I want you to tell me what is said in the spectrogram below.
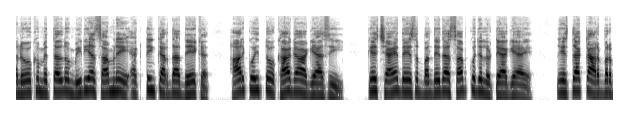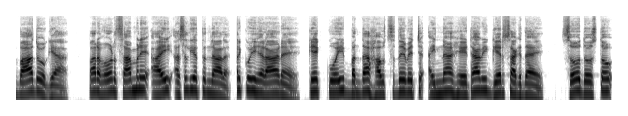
ਅਨੋਖ ਮਿੱਤਲ ਨੂੰ ਮੀਡੀਆ ਸਾਹਮਣੇ ਐਕਟਿੰਗ ਕਰਦਾ ਦੇਖ ਹਰ ਕੋਈ ਧੋਖਾ ਗਾ ਗਿਆ ਸੀ ਕਿ ਸ਼ਾਇਦ ਇਸ ਬੰਦੇ ਦਾ ਸਭ ਕੁਝ ਲੁੱਟਿਆ ਗਿਆ ਹੈ ਇਸ ਦਾ ਘਰ ਬਰਬਾਦ ਹੋ ਗਿਆ। ਪਰ ਹੁਣ ਸਾਹਮਣੇ ਆਈ ਅਸਲੀਅਤ ਨਾਲ ਹਰ ਕੋਈ ਹੈਰਾਨ ਹੈ ਕਿ ਕੋਈ ਬੰਦਾ ਹਾਊਸ ਦੇ ਵਿੱਚ ਇੰਨਾ ਹੇਠਾਂ ਵੀ ਗਿਰ ਸਕਦਾ ਹੈ ਸੋ ਦੋਸਤੋ,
